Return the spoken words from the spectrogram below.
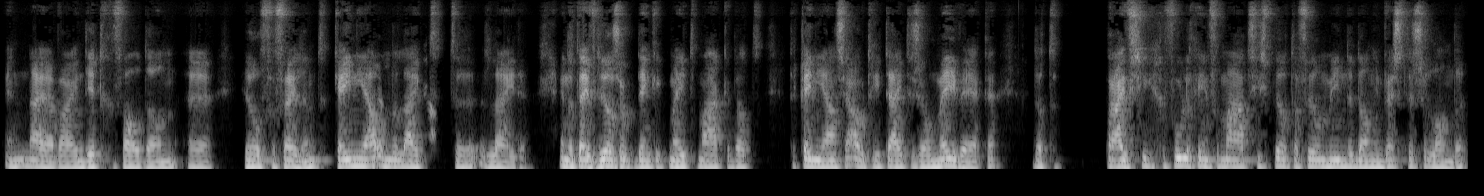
En nou ja, waar in dit geval dan uh, heel vervelend, Kenia onder lijkt te leiden. En dat heeft deels ook, denk ik, mee te maken dat de Keniaanse autoriteiten zo meewerken. Dat privacygevoelige informatie speelt daar veel minder dan in westerse landen.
